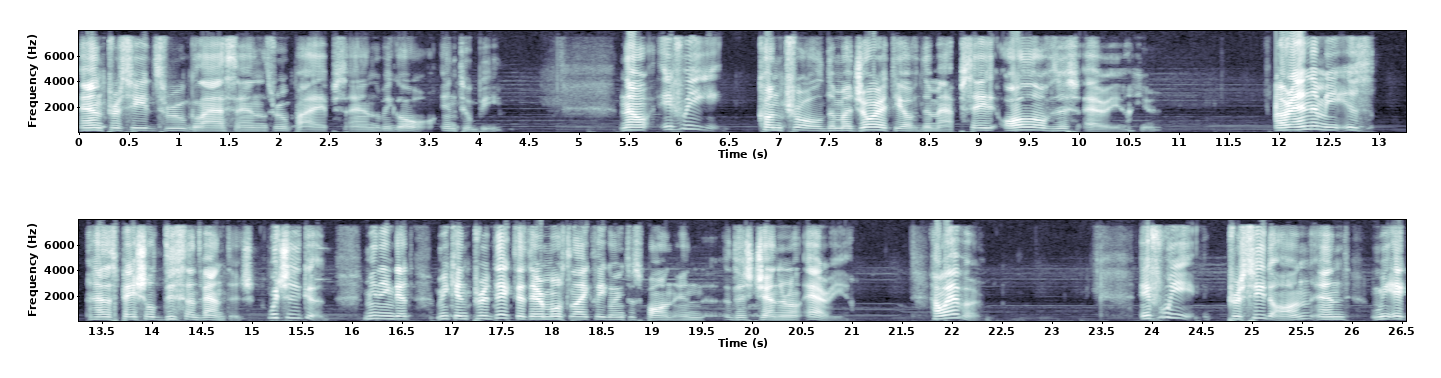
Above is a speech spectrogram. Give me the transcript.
and proceed through glass and through pipes and we go into B. Now, if we control the majority of the map, say all of this area here, our enemy is has a spatial disadvantage, which is good, meaning that we can predict that they're most likely going to spawn in this general area. However, if we proceed on and we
